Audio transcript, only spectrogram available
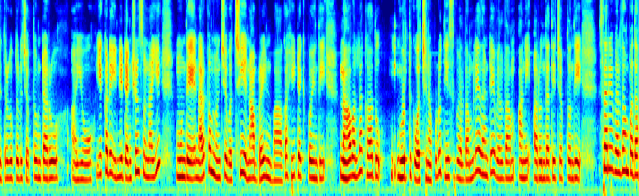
చిత్రగుప్తుడు చెప్తూ ఉంటారు. అయ్యో ఇక్కడ ఇన్ని టెన్షన్స్ ఉన్నాయి. ముందే నరకం నుంచి వచ్చి నా బ్రెయిన్ బాగా హీట్ ఎక్కిపోయింది. నా వల్ల కాదు. గుర్తుకు వచ్చినప్పుడు తీసుకువెళ్దాం లేదంటే వెళ్దాం అని అరుంధతి చెప్తుంది. సరే వెళ్దాం పద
